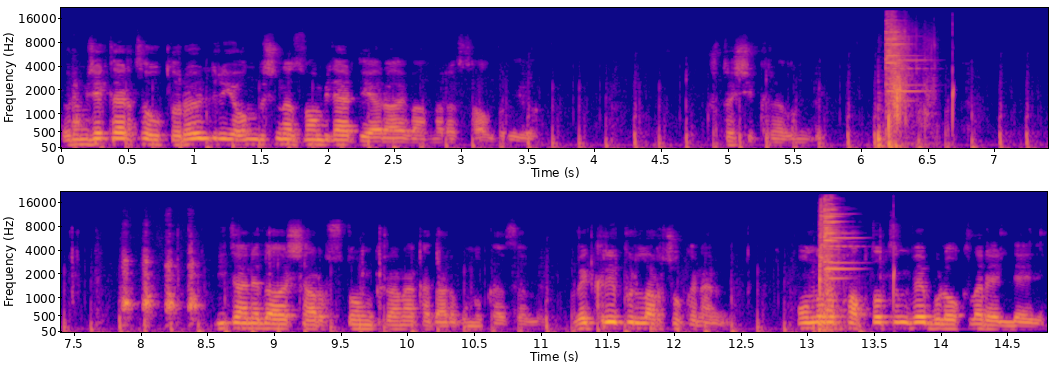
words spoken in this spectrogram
Örümcekler tavukları öldürüyor. Onun dışında zombiler diğer hayvanlara saldırıyor. Şu taşı kıralım bir. Bir tane daha Sharpstone kırana kadar bunu kazalım. Ve Creeper'lar çok önemli. Onları patlatın ve bloklar elde edin.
